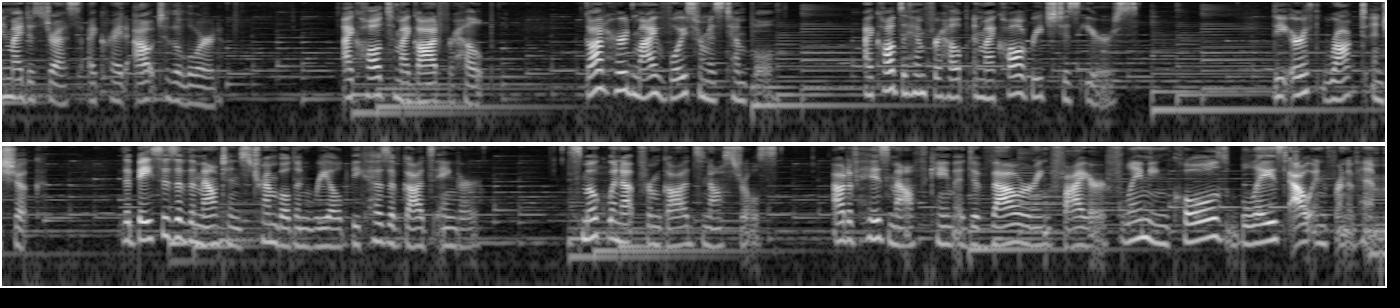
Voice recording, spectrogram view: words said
In my distress, I cried out to the Lord. I called to my God for help. God heard my voice from his temple. I called to him for help, and my call reached his ears. The earth rocked and shook. The bases of the mountains trembled and reeled because of God's anger. Smoke went up from God's nostrils. Out of his mouth came a devouring fire. Flaming coals blazed out in front of him.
